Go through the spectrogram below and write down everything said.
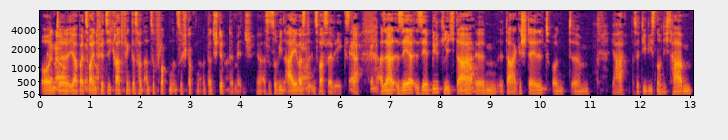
Und genau, äh, ja, bei genau. 42 Grad fängt das halt an zu flocken und zu stocken und dann stirbt der Mensch. Ja, also so wie ein Ei, was du ins Wasser legst. Ja, ja. Genau. Also er hat sehr, sehr bildlich da ähm, dargestellt und ähm, ja, also die, die es noch nicht haben,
